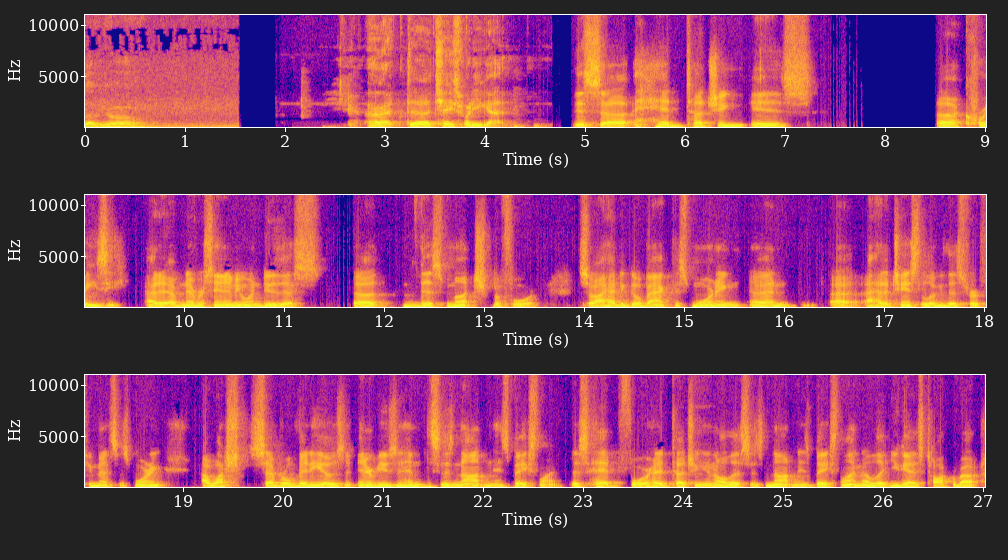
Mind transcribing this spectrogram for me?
love you all. All right, uh, Chase, what do you got? This uh, head touching is uh, crazy. I, have never seen anyone do this uh, this much before. So I had to go back this morning, and uh, I had a chance to look at this for a few minutes this morning. I watched several videos and interviews of him. This is not in his baseline. This head, forehead touching, and all this is not in his baseline. I'll let you guys talk about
